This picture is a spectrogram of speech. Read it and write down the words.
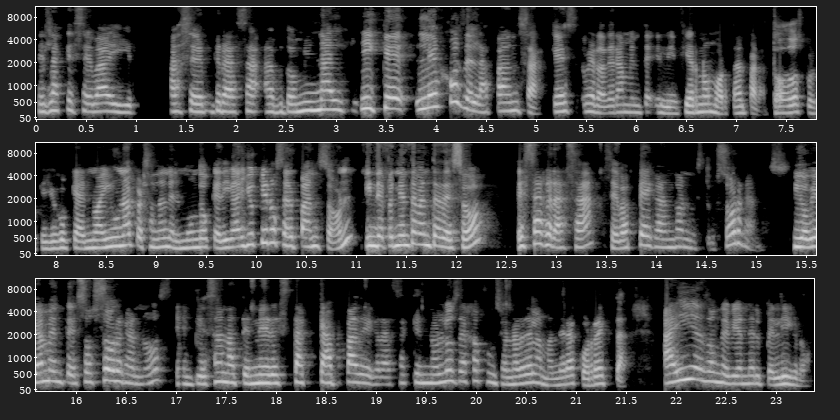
es la que se va a ir a hacer grasa abdominal y que lejos de la panza, que es verdaderamente el infierno mortal para todos, porque yo creo que no hay una persona en el mundo que diga, yo quiero ser panzón, independientemente de eso, esa grasa se va pegando a nuestros órganos. Y obviamente esos órganos empiezan a tener esta capa de grasa que no los deja funcionar de la manera correcta. Ahí es donde viene el peligro.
